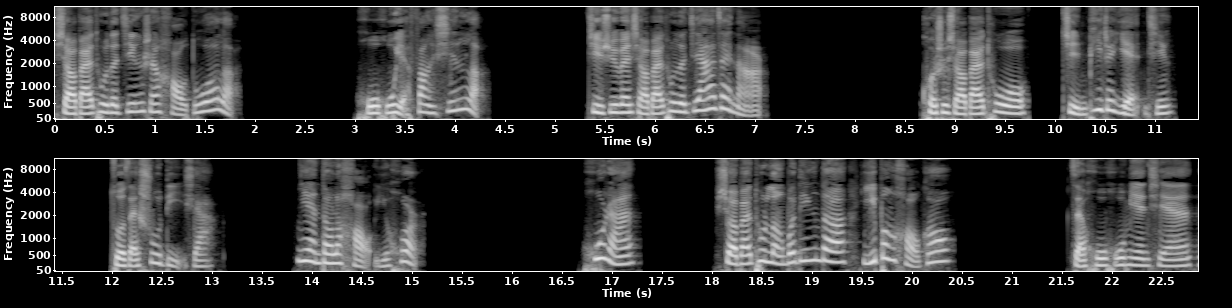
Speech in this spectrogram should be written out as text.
小白兔的精神好多了，呼呼也放心了，继续问小白兔的家在哪儿。可是小白兔紧闭着眼睛，坐在树底下，念叨了好一会儿。忽然，小白兔冷不丁的一蹦好高，在呼呼面前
